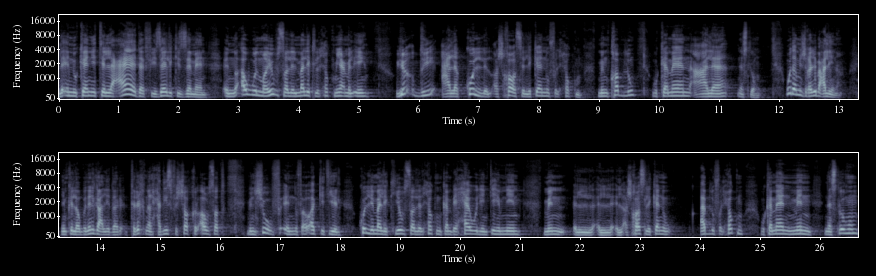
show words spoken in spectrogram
لأنه كانت العادة في ذلك الزمان إنه أول ما يوصل الملك للحكم يعمل إيه؟ يقضي على كل الأشخاص اللي كانوا في الحكم من قبله وكمان على نسلهم. وده مش غريب علينا. يمكن لو بنرجع لتاريخنا الحديث في الشرق الأوسط بنشوف انه في أوقات كتير كل ملك يوصل للحكم كان بيحاول ينتهي منين؟ من ال ال الأشخاص اللي كانوا قبله في الحكم وكمان من نسلهم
